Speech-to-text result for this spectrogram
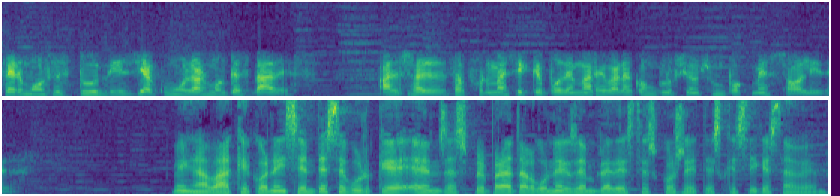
fer molts estudis i acumular moltes dades. Aleshores, d'aquesta forma sí que podem arribar a conclusions un poc més sòlides. Vinga, va, que coneixent-te segur que ens has preparat algun exemple d'aquestes cosetes, que sí que sabem.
